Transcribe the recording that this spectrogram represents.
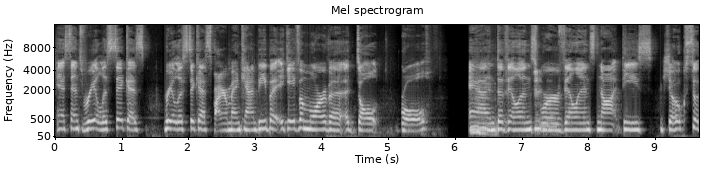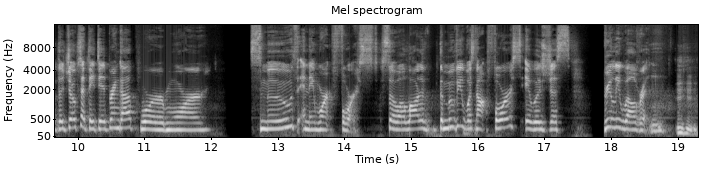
in a sense, realistic as realistic as Spider-Man can be, but it gave him more of an adult role. And the villains were villains, not these jokes. So the jokes that they did bring up were more smooth and they weren't forced. So a lot of the movie was not forced. It was just really well written. Mhm.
